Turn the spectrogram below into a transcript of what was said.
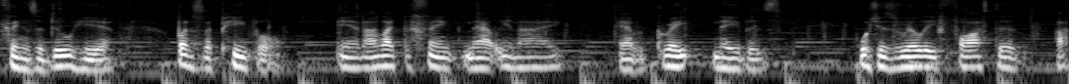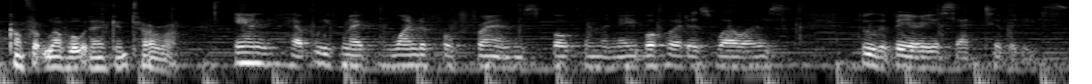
things to do here, but it's the people. And I like to think Natalie and I have great neighbors, which has really fostered our comfort level at Encanterra. And have, we've met wonderful friends, both in the neighborhood as well as through the various activities.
